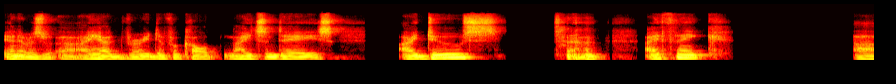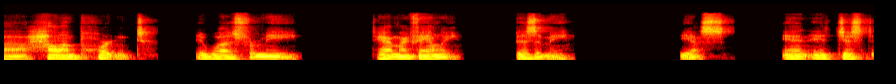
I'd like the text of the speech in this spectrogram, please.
and it was uh, I had very difficult nights and days. I do, I think, uh, how important it was for me to have my family visit me. Yes, and it just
